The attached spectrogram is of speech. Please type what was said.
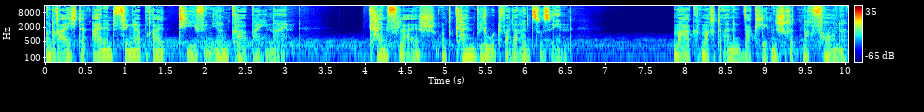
und reichte einen Fingerbreit tief in ihren Körper hinein. Kein Fleisch und kein Blut war darin zu sehen. Mark machte einen wackeligen Schritt nach vorne.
